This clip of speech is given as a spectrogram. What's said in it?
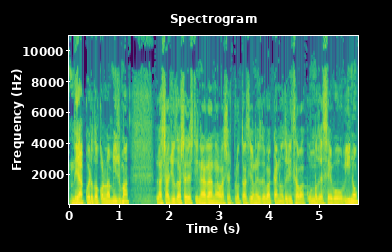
De acuerdo con la misma, las ayudas se destinarán a las explotaciones de vaca nodriza, vacuno, de cebo ovino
